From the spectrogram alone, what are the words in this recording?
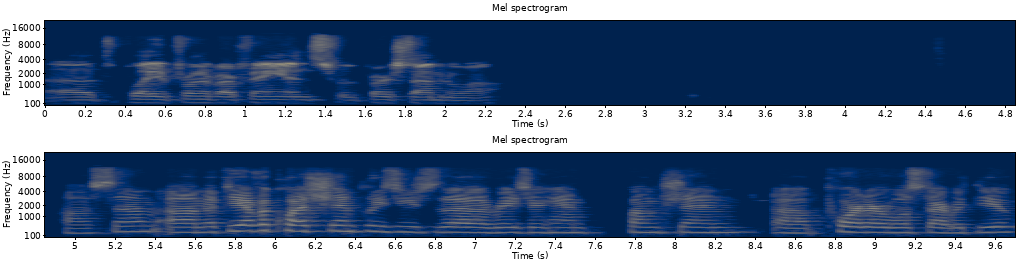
to play in front of our fans for the first time in a while. Awesome. Um, if you have a question, please use the raise your hand function. Uh, Porter, we'll start with you.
